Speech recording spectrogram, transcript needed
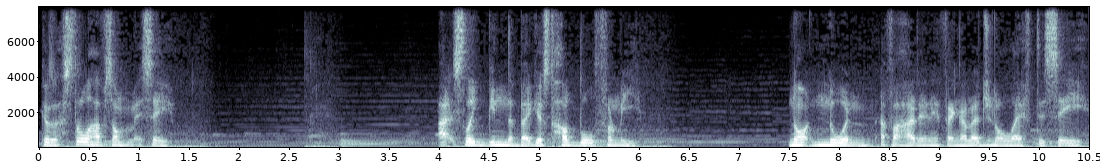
Because I still have something to say. That's like been the biggest hurdle for me. Not knowing if I had anything original left to say.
